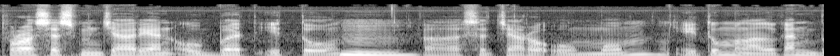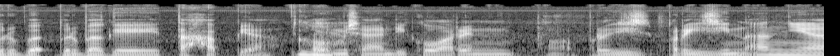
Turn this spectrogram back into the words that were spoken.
proses pencarian obat itu hmm. uh, secara umum itu melakukan berba berbagai tahap ya. Kalau yeah. misalnya dikeluarin uh, perizinannya,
